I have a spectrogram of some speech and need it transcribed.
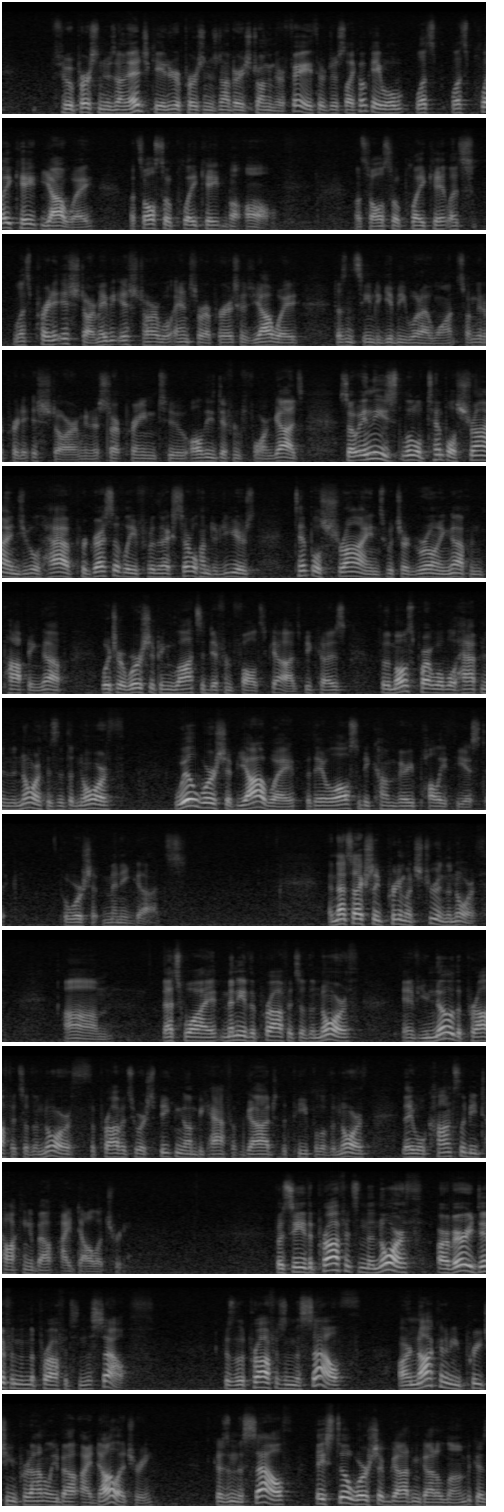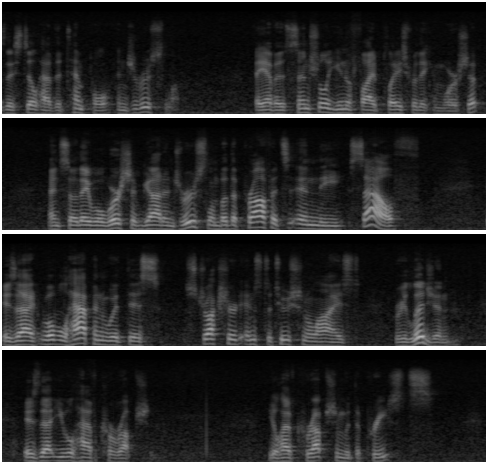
to a person who's uneducated or a person who's not very strong in their faith, they're just like, okay, well, let's, let's placate Yahweh. Let's also placate Baal. Let's also placate, let's, let's pray to Ishtar. Maybe Ishtar will answer our prayers because Yahweh doesn't seem to give me what I want, so I'm going to pray to Ishtar. I'm going to start praying to all these different foreign gods. So in these little temple shrines, you will have progressively for the next several hundred years, temple shrines which are growing up and popping up, which are worshiping lots of different false gods because for the most part what will happen in the north is that the north will worship Yahweh, but they will also become very polytheistic. They'll worship many gods. And that's actually pretty much true in the north. Um, that's why many of the prophets of the north, and if you know the prophets of the north, the prophets who are speaking on behalf of God to the people of the north, they will constantly be talking about idolatry. But see, the prophets in the north are very different than the prophets in the south. Because the prophets in the south are not going to be preaching predominantly about idolatry, because in the south, they still worship God and God alone because they still have the temple in Jerusalem. They have a central unified place where they can worship. And so they will worship God in Jerusalem. But the prophets in the south is that what will happen with this structured, institutionalized religion is that you will have corruption. You'll have corruption with the priests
